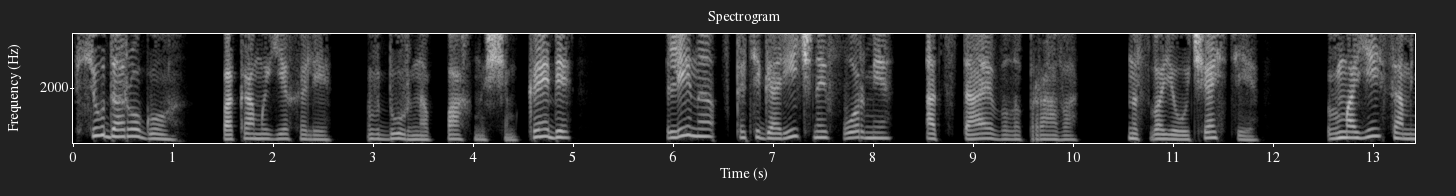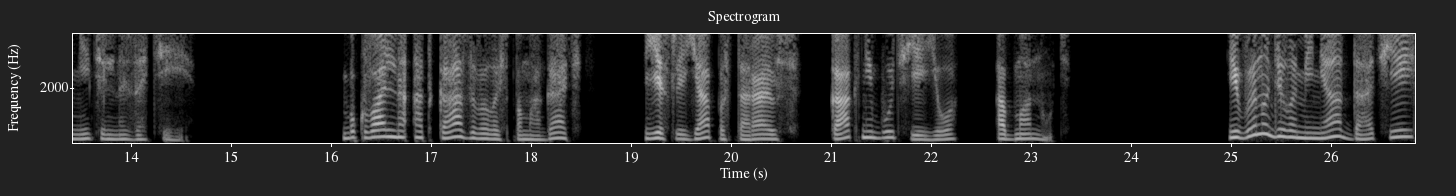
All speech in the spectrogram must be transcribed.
Всю дорогу, пока мы ехали в дурно пахнущем кэбе, Лина в категоричной форме отстаивала право на свое участие в моей сомнительной затее. Буквально отказывалась помогать, если я постараюсь как-нибудь ее обмануть. И вынудила меня дать ей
